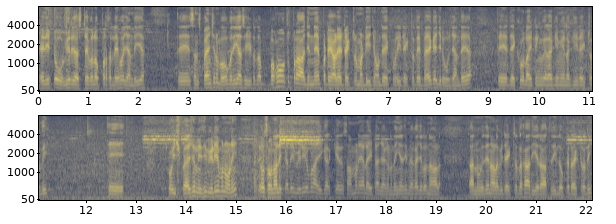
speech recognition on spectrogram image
ਇਹਦੀ ਢੋ ਵੀ ਐਡਜਸਟੇਬਲ ਉੱਪਰ ਥੱਲੇ ਹੋ ਜਾਂਦੀ ਆ। ਤੇ ਸਸਪੈਂਸ਼ਨ ਬਹੁਤ ਵਧੀਆ ਸੀਟ ਦਾ, ਬਹੁਤ ਭਰਾ ਜਿੰਨੇ ਪਟਿਆਲੇ ਟਰੈਕਟਰ ਮੰਡੀ 'ਚ ਆਉਂਦੇ, ਇੱਕ ਵਾਰੀ ਟਰੈਕਟਰ ਤੇ ਬਹਿ ਕੇ ਜ਼ਰੂਰ ਜਾਂਦੇ ਆ। ਤੇ ਦੇਖੋ ਲਾਈਟਿੰਗ ਵਗੈਰਾ ਕਿਵੇਂ ਲੱਗੀ ਟਰੈਕਟਰ ਦੀ। ਤੇ ਕੋਈ ਸਪੈਸ਼ਲ ਨਹੀਂ ਸੀ ਵੀਡੀਓ ਬਣਾਉਣੀ, ਤੇ ਉਹ ਸੋਨਾਲੀਕਾ ਦੀ ਵੀਡੀਓ ਬਣਾਈ ਕਰਕੇ ਤੇ ਸਾਹਮਣੇ ਆ ਲਾਈਟਾਂ ਜਗਣ ਦਈਆਂ ਸੀ, ਮੈਂ ਕਿਹਾ ਚਲੋ ਨਾਲ ਤੁਹਾਨੂੰ ਇਹਦੇ ਨਾਲ ਵੀ ਟਰੈਕਟਰ ਦਿਖਾ ਦਈਏ, ਰਾਤ ਦੀ ਲੁੱਕ ਟਰੈਕਟਰ ਦੀ।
